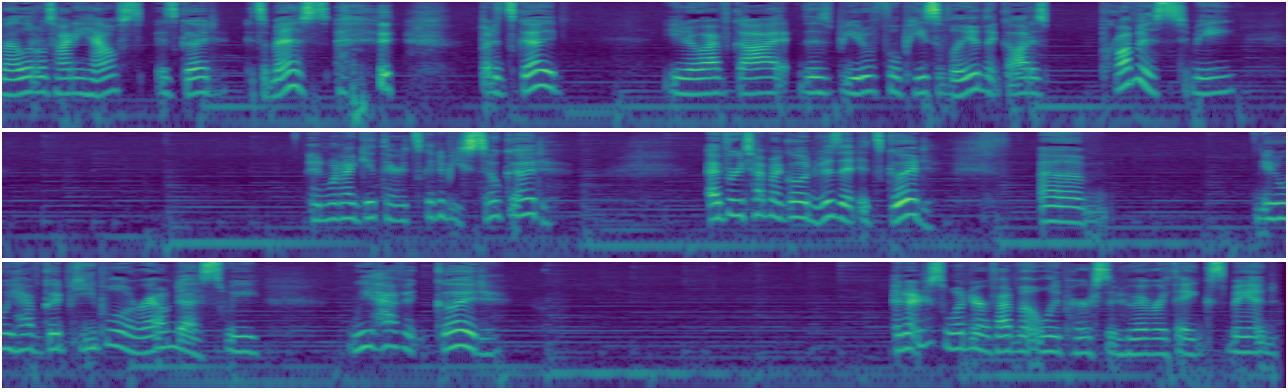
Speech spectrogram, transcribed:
My little tiny house is good. It's a mess, but it's good. You know, I've got this beautiful piece of land that God has promised to me and when I get there, it's going to be so good. Every time I go and visit, it's good. Um, you know, we have good people around us. We we have it good. And I just wonder if I'm the only person who ever thinks, man,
